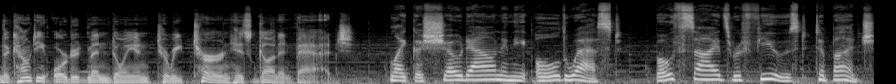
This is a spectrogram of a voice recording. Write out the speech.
The county ordered Mandoyan to return his gun and badge. Like a showdown in the Old West, both sides refused to budge.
